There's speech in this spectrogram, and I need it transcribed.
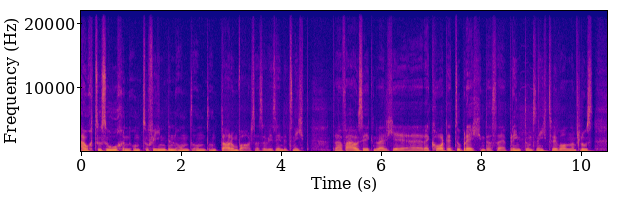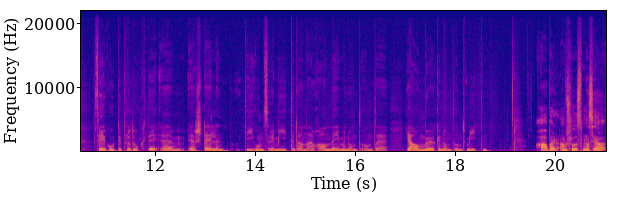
auch zu suchen und zu finden und, und, und darum war es. Also wir sind jetzt nicht darauf aus, irgendwelche äh, Rekorde zu brechen. Das äh, bringt uns nichts. Wir wollen am Schluss sehr gute Produkte ähm, erstellen, die unsere Mieter dann auch annehmen und, und äh, ja, mögen und, und mieten. Aber am Schluss muss ja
